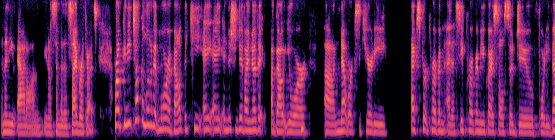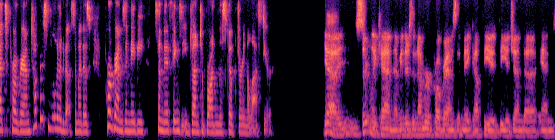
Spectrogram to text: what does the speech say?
and then you add on you know some of the cyber threats rob can you talk a little bit more about the taa initiative i know that about your uh, network security expert program, NSE program. You guys also do FortiVets program. Talk to us a little bit about some of those programs and maybe some of the things that you've done to broaden the scope during the last year. Yeah, certainly can. I mean, there's a number of programs that make up the the agenda, and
